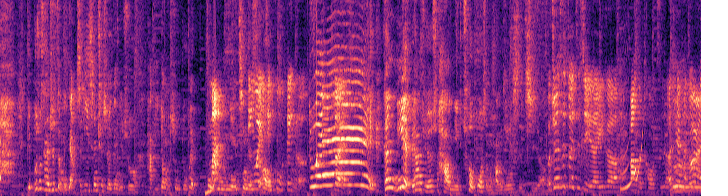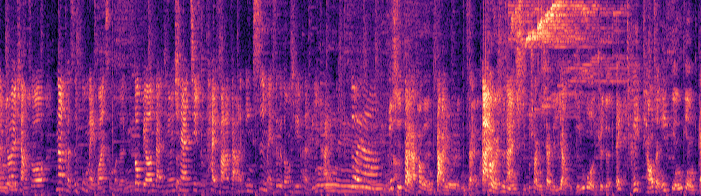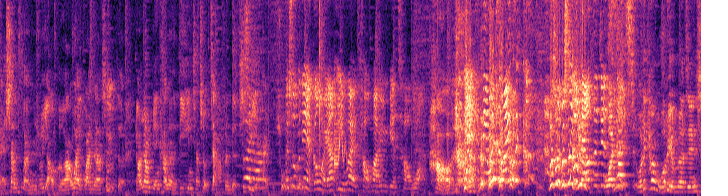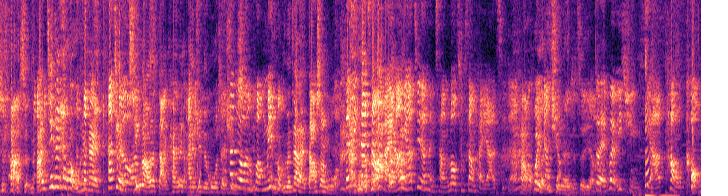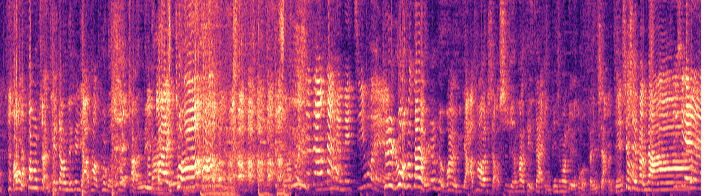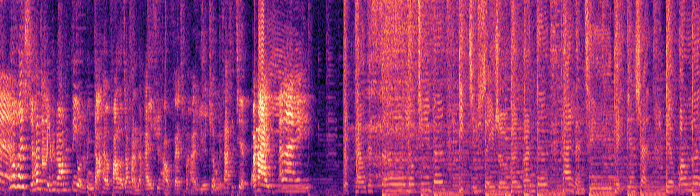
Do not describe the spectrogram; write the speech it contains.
啊，也不说三十岁怎么样，是医生确实会跟你说，他移动的速度会不如年轻的时候，因为已经固定了。对对，可是你也不要觉得说好，你错过什么黄金时期了。我觉得是对自己的一个很棒的投资，而且很多人就会想说，那可是不美观什么的。你都不要担心，因为现在技术太发达了，影视美这个东西很厉害。嗯、对啊，因为其实戴牙套的人大有人在啦，或者是你喜不喜欢你现在的样子。如果我觉得哎、欸、可以调整一点点改善，不管是你说咬合啊、外观啊什么的，嗯、然后让别人看到的第一印象是有加分的，其实也还不错。那、啊、说不定也跟我一样，意外桃花运变超旺。好，欸、你为什么一直？我在我就看我有没有这件事发生。反正今天过后，我会在 更勤劳的打开那个 IG 的陌生讯息。很荒谬，你们再来搭上我。等你戴上牌，然后你要记得很长，露出上排牙齿的。好，会有一群人是这样。对，会有一群牙套控，帮我帮我转贴到那些牙套控的社团里，拜托。我现在要戴还没机会。所以如果说大家有任何关于牙套的小事情的话，可以在影片下方留言跟我们分享。今天谢谢凡凡，谢谢。如果说喜欢这个影片，不要忘记订阅我的频道，还有 follow 焦凡的 IG，还有 Facebook，还有 YouTube。我们下次见，拜拜，拜拜。我调个色有气氛，一起随手关关灯，开冷气配电扇，别忘了。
